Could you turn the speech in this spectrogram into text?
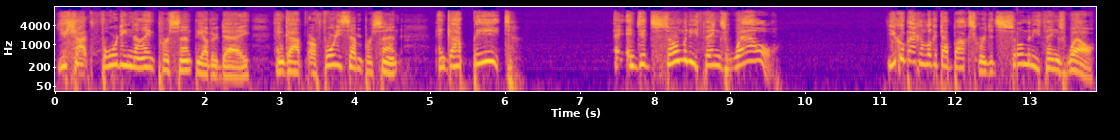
you shot 49% the other day and got, or 47% and got beat. A- And did so many things well. You go back and look at that box score, did so many things well,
